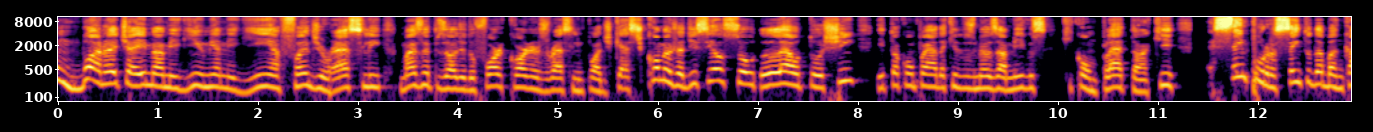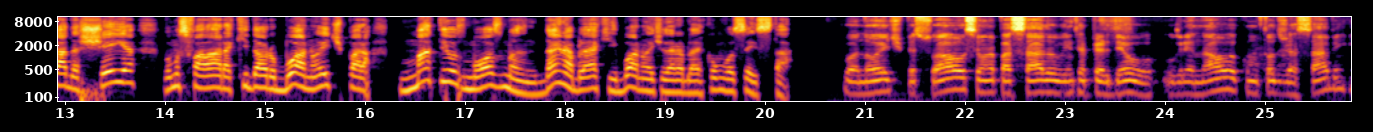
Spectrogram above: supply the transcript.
Então, boa noite aí, meu amiguinho, minha amiguinha, fã de wrestling. Mais um episódio do Four Corners Wrestling Podcast. Como eu já disse, eu sou Léo Toshin e tô acompanhado aqui dos meus amigos que completam aqui 100% da bancada cheia. Vamos falar aqui, dar boa noite para Matheus Mosman, Dyna Black. Boa noite, Dyna Black, como você está? Boa noite, pessoal. Semana passada o Inter perdeu o Grenal, como todos já sabem,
